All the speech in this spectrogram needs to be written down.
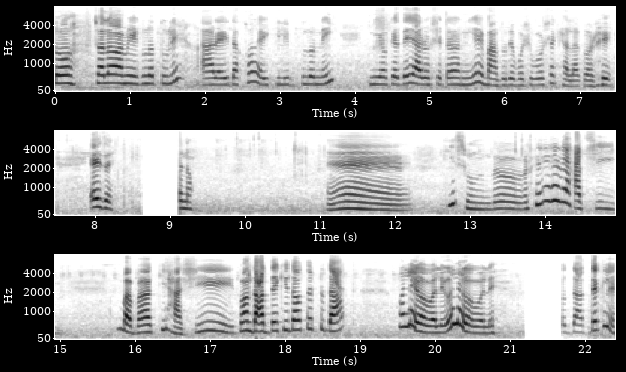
তো চলো আমি এগুলো তুলি। আর এই দেখো, এই ক্লিপগুলো নেই। নিয়ে ওকে দেই আর সেটা নিয়ে বাঁদুরে বসে বসে খেলা করে। এই যে হ্যাঁ কি সুন্দর। হাসি। বাবা, কি হাসি। তোমার দাঁত দেখিয়ে দাও তো একটু দাঁত। বলে বলে বলে বলে। দাঁত দেখলে?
